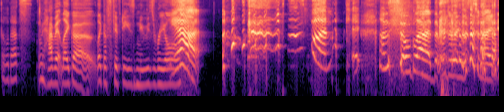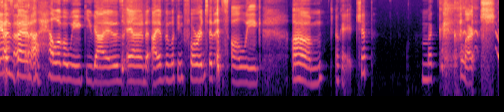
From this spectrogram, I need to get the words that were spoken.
Though that's and have it like a like a 50s newsreel. Yeah. it's fun. Okay. I'm so glad that we're doing this tonight. It has been a hell of a week, you guys, and I have been looking forward to this all week. Um, okay, Chip McClurch.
